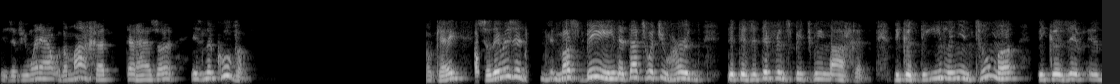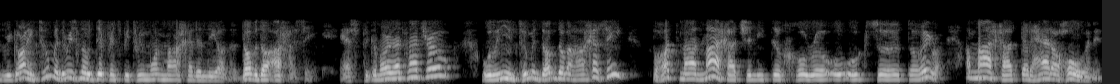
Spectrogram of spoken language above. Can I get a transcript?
is if you went out with a machat that has a is nekuva. Okay, so there is a. It must be that that's what you heard that there's a difference between machet because the ilin tuma because if, regarding tuma there is no difference between one machet and the other. Dovda achasi. Ask the Gemara, that's not true. Ulin tuma dovda achasi. V'hotnan machat shenita chora uuksa tohira. A machat that had a hole in it,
